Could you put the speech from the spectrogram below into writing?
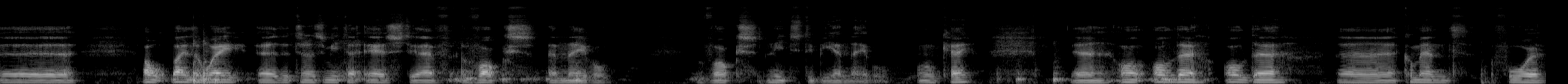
Oh, by the way, uh, the transmitter has to have Vox enable. Vox needs to be enabled. Okay. Uh, all all the all the uh, command for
